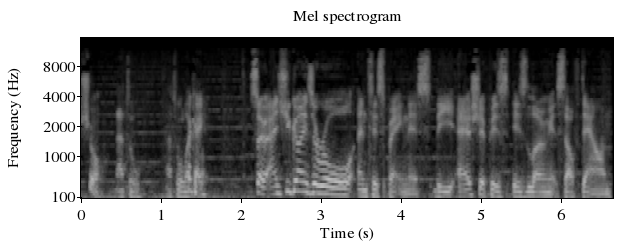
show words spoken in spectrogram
sure. That's all. That's all I Okay. got. So as you guys are all anticipating this, the airship is is lowering itself down.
